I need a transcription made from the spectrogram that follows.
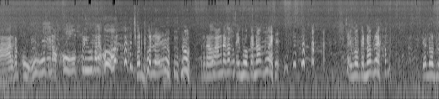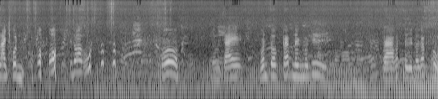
มาแล้วครับโอ้โหพี่น้องโอ้ปลิวมาแล้วโอ้ชนคนเลยนู่นระวังนะครับใส่หมวกกันน็อกด้วย ใส่หมวกกันน็อกด้วยครับเดี๋ยวโดนปลาชนโอ้โหพี่น้องอู้โอ้สงใจฝนตกแป๊บหนึ่งเมื่อกี้ปลาก็ตื่นเลยครับโอ้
